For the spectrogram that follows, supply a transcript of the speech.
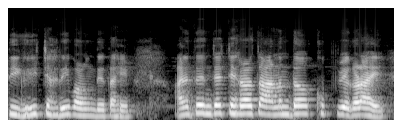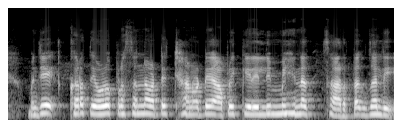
तिघही चेहरी वाढून देत आहे. आणि त्यांच्या चेहऱ्यावरचा आनंद खूप वेगळा आहे. म्हणजे खरंच एवढं प्रसन्न वाटते छान वाटते. आपली केलेली मेहनत सार्थक झाली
